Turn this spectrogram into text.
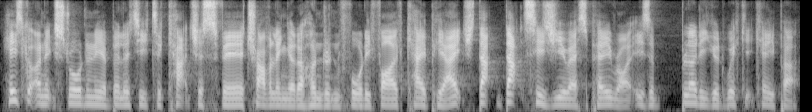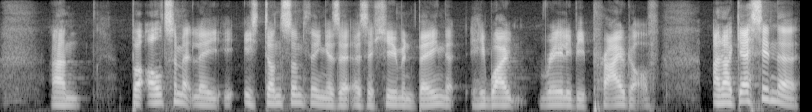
he's got an extraordinary ability to catch a sphere traveling at 145 kph. That That's his USP, right? He's a bloody good wicket keeper. Um, but ultimately, he's done something as a as a human being that he won't really be proud of. And I guess in the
